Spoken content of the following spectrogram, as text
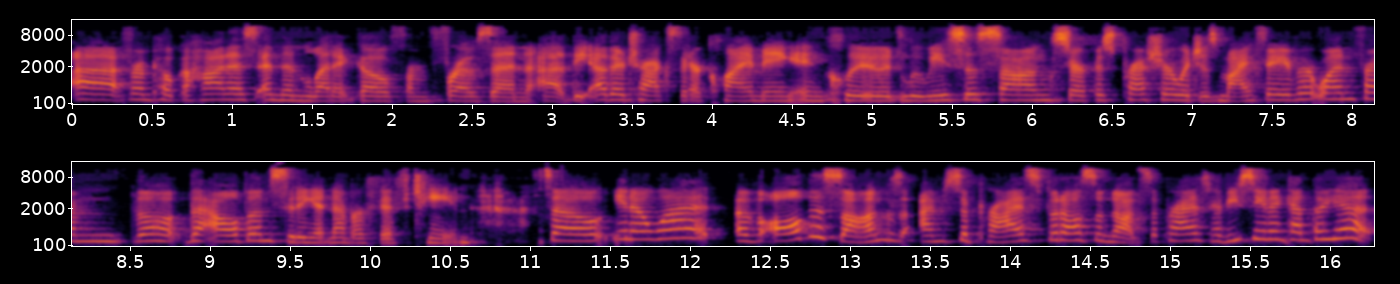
uh, from Pocahontas and then Let It Go from Frozen. Uh, the other tracks that are climbing include Luisa's song Surface Pressure, which is my favorite one from the, the album, sitting at number 15. So, you know what? Of all the songs, I'm surprised, but also not surprised. Have you seen Encanto yet?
